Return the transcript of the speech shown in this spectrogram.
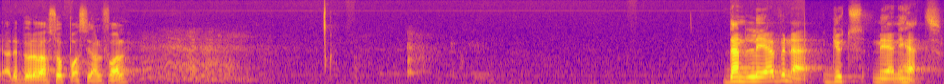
Ja, det burde være såpass, iallfall. Den levende Guds menighet.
